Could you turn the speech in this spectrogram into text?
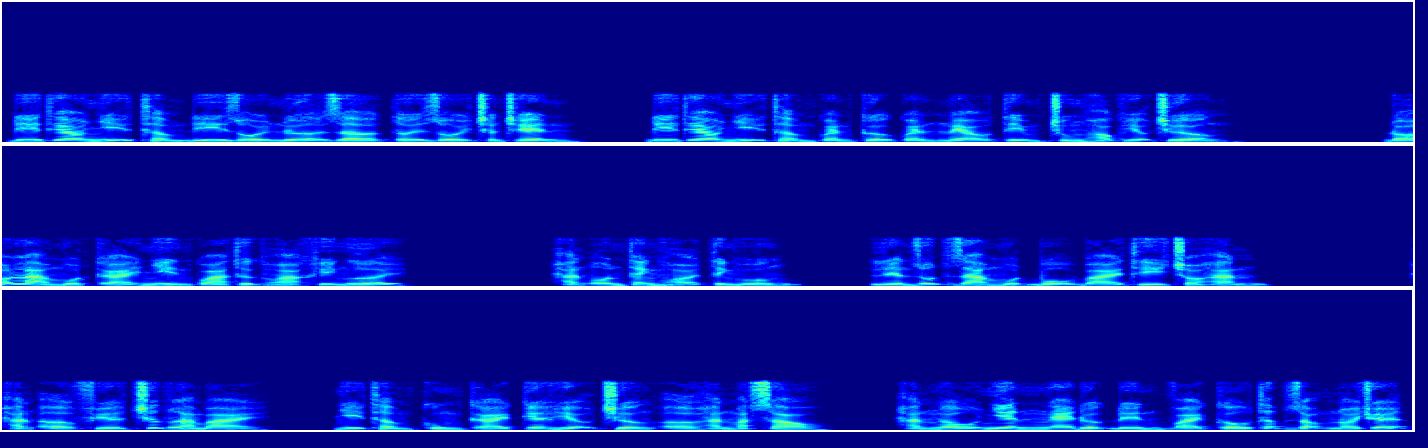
Đi theo nhị thẩm đi rồi nửa giờ tới rồi chân trên, đi theo nhị thẩm quen cửa quen nẻo tìm trung học hiệu trưởng. Đó là một cái nhìn qua thực hòa khí người. Hắn ôn thanh hỏi tình huống, liền rút ra một bộ bài thi cho hắn. Hắn ở phía trước làm bài, nhị thẩm cùng cái kia hiệu trưởng ở hắn mặt sau. Hắn ngẫu nhiên nghe được đến vài câu thấp giọng nói chuyện,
